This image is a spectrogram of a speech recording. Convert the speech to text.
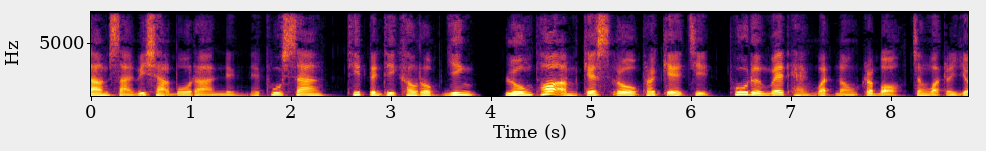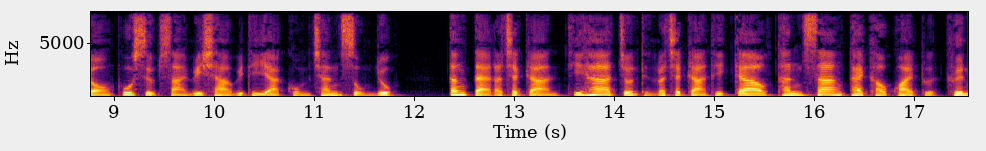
ตามสายวิชาโบราณหนึ่งในผู้สร้างที่เป็นที่เคารพยิ่ง หลวงพ่ออ่ำเกสโรพระเกจิต ผู้เรืองเวทแห่งวัดหนองกระบอกจังหวัดระยองผู้สืบสายวิชาวิทยาคมชั้นสูงยุค ตั้งแต่รัชกาลที่ 5 จนถึงรัชกาลที่ 9 ท่านสร้างแพะเขาควายเผือกขึ้น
